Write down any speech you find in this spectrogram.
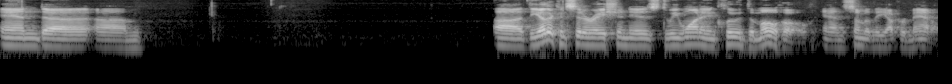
And uh, um, uh, the other consideration is: Do we want to include the moho and some of the upper mantle?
